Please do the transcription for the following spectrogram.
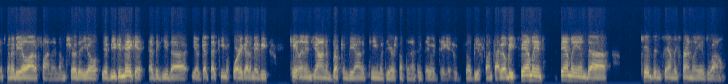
it's going to be a lot of fun, and I'm sure that you'll if you can make it, I think you'd uh you know get that team of four together. Maybe Caitlin and John and Brooke can be on a team with you or something. I think they would dig it. It'll be a fun time. It'll be family and family and uh, kids and family friendly as well.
